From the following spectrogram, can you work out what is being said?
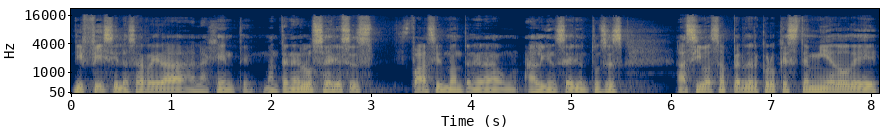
difícil hacer reír a, la gente. Mantenerlos serios es fácil, mantener a, alguien serio. Entonces, así vas a perder, creo que este miedo de,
